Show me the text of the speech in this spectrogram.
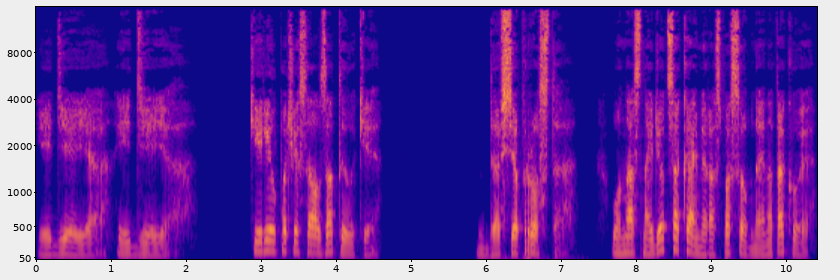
Идея, идея. Кирилл почесал затылки. Да все просто. У нас найдется камера, способная на такое.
